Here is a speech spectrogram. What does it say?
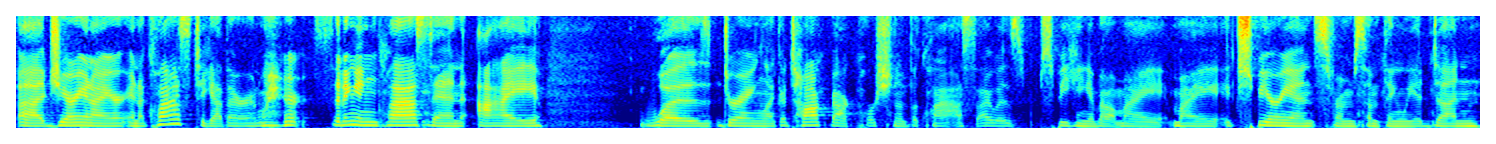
uh, Jerry and I are in a class together, and we're sitting in class, and I was during like a talk back portion of the class. I was speaking about my my experience from something we had done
